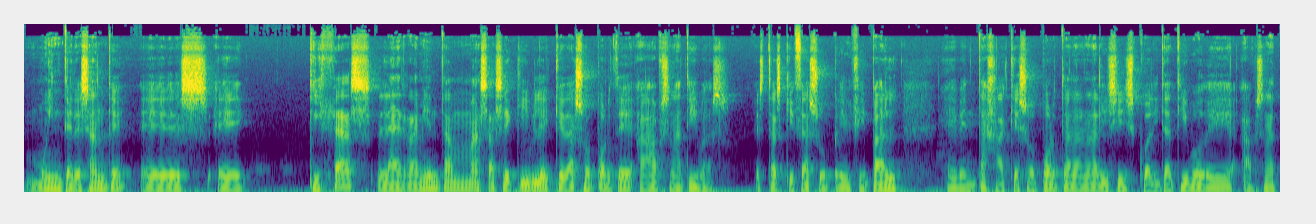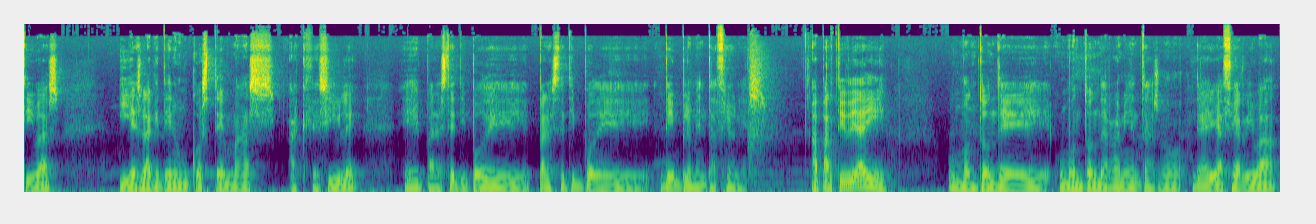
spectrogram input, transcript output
muy interesante. Es eh, quizás la herramienta más asequible que da soporte a apps nativas. Esta es quizás su principal eh, ventaja, que soporta el análisis cualitativo de apps nativas y es la que tiene un coste más accesible eh, para este tipo, de, para este tipo de, implementaciones. A partir de ahí, un montón de, un montón de herramientas, ¿no? De ahí hacia arriba,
